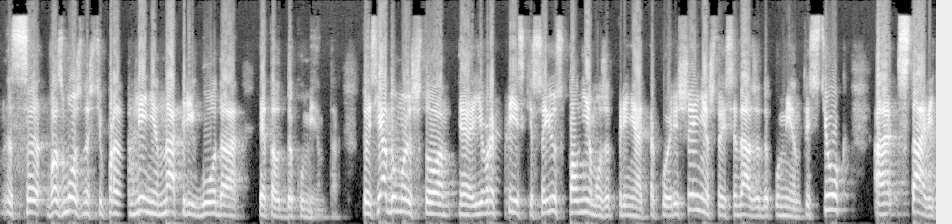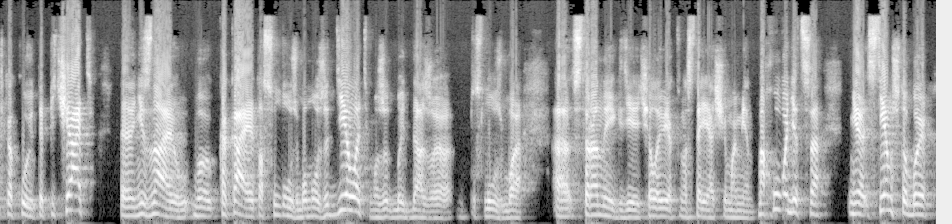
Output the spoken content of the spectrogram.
с возможностью продления на три года этого документа. То есть я думаю, что э, Европейский Союз вполне может принять такое решение, что если даже документ истек, а ставить какую-то печать, Э, не знаю, какая эта служба может делать, может быть даже служба э, страны, где человек в настоящий момент находится, э, с тем, чтобы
